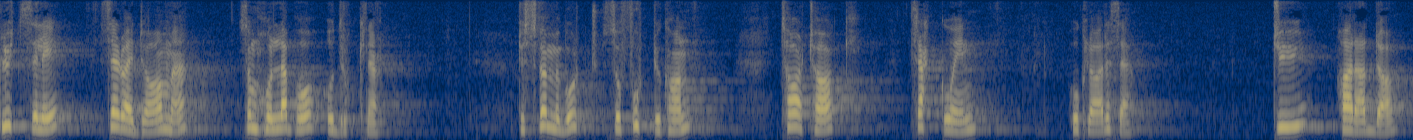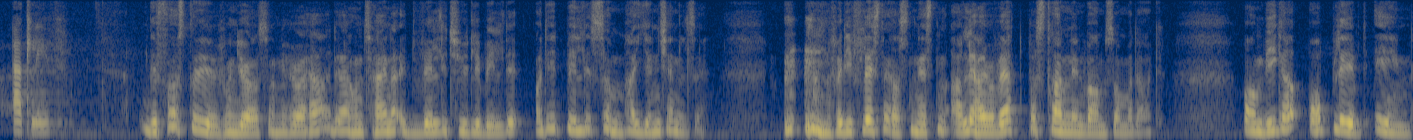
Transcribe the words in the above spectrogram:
Plutselig ser du ei dame som holder på å drukne. Du svømmer bort så fort du kan, tar tak, trekker henne inn. Hun klarer seg. Du har redda et liv. Det første hun gjør, som vi hører her, det er at hun tegner et veldig tydelig bilde. Og det er et bilde som har gjenkjennelse. For de fleste av oss, nesten alle, har jo vært på stranden en varm sommerdag. Og om vi ikke har opplevd en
